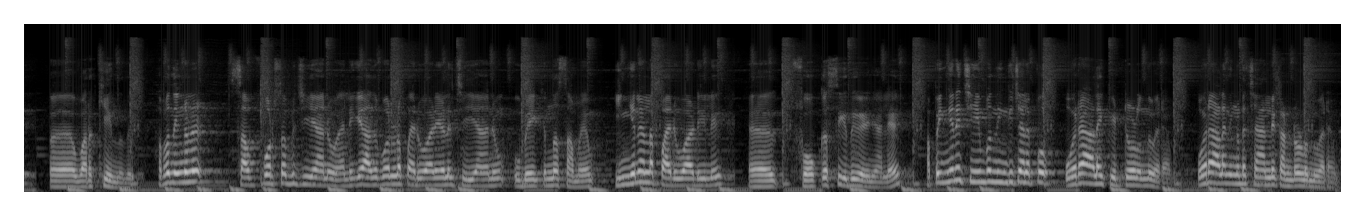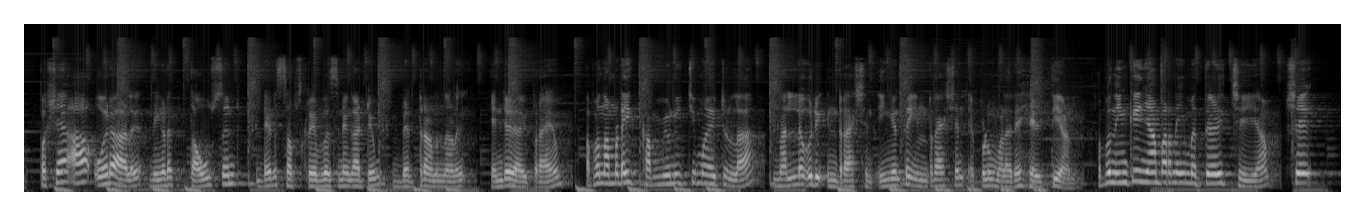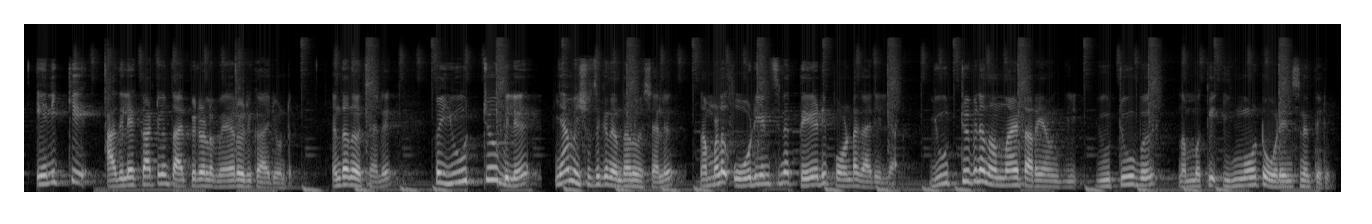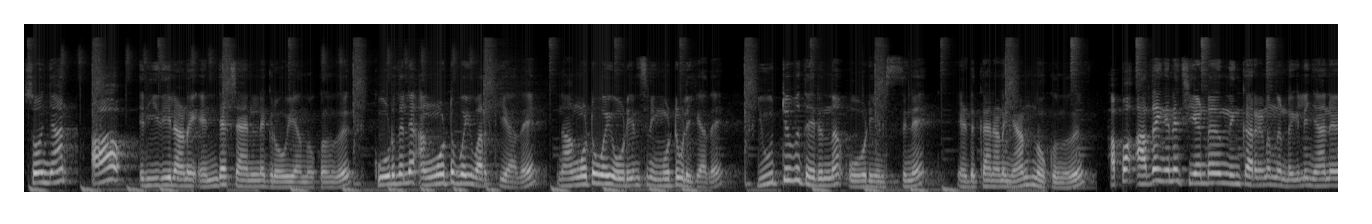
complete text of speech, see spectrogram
വർക്ക് ചെയ്യുന്നത്. അപ്പോൾ നിങ്ങൾ സബ് ഫോർ സബ് ചെയ്യാനോ അല്ലെങ്കിൽ അതുപോലുള്ള പരിപാടികൾ ചെയ്യാനും ഉപയോഗിക്കുന്ന സമയം ഇങ്ങനെയുള്ള പരിപാടിയിൽ ഫോക്കസ് ചെയ്ത് കഴിഞ്ഞാൽ അപ്പോൾ ഇങ്ങനെ ചെയ്യുമ്പോൾ നിങ്ങൾക്ക് ചിലപ്പോൾ ഒരാളെ കിട്ടുള്ളൂ വരാം. ഒരാളെ നിങ്ങളുടെ ചാനൽ കണ്ടോളൂ വരാം. പക്ഷേ ആ ഒരാൾ നിങ്ങളുടെ തൗസൻഡ് ഡെഡ് സബ്സ്ക്രൈബേഴ്സിനെ കാട്ടിയും ബെറ്റർ ആണെന്നാണ് എന്റെ ഒരു അഭിപ്രായം. അപ്പോൾ നമ്മുടെ ഈ കമ്മ്യൂണിറ്റിയുമായിട്ടുള്ള നല്ല ഒരു ഇൻട്രാക്ഷൻ ഇങ്ങനത്തെ ഇൻട്രാക്ഷൻ എപ്പോഴും വളരെ ഹെൽത്തിയാണ് അപ്പോൾ നിങ്ങൾക്ക് ഞാൻ പറഞ്ഞ ഈ മെത്തേഡ് ചെയ്യാം. പക്ഷേ എനിക്ക് അതിലേക്കാട്ടിയും താല്പര്യമുള്ള വേറൊരു കാര്യമുണ്ട്. എന്താണെന്ന് വെച്ചാൽ ഇപ്പോൾ യൂട്യൂബിൽ ഞാൻ വിശ്വസിക്കുന്നത് എന്താണെന്ന് വെച്ചാൽ നമ്മൾ ഓഡിയൻസിനെ തേടി പോകേണ്ട കാര്യമില്ല. യൂട്യൂബിനെ നന്നായിട്ട് അറിയാമെങ്കിൽ യൂട്യൂബ് നമുക്ക് ഇങ്ങോട്ട് ഓഡിയൻസിനെ തരും. സോ ഞാൻ ആ രീതിയിലാണ് എന്റെ ചാനലിനെ ഗ്രോ ചെയ്യാൻ നോക്കുന്നത്. കൂടുതൽ അങ്ങോട്ട് പോയി വർക്ക് ചെയ്യാതെ അങ്ങോട്ട് പോയി ഓഡിയൻസിനെ ഇങ്ങോട്ട് വിളിക്കാതെ യൂട്യൂബ് തരുന്ന ഓഡിയൻസിനെ എടുക്കാനാണ് ഞാൻ നോക്കുന്നത്. അപ്പോൾ അതെങ്ങനെ ചെയ്യേണ്ടതെന്ന് നിങ്ങൾക്ക് അറിയണമെന്നുണ്ടെങ്കിൽ ഞാൻ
